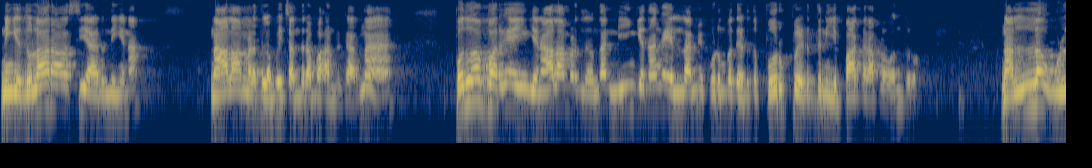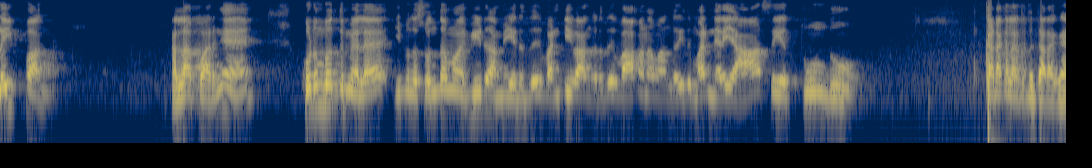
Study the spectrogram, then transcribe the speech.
நீங்க துலா ராசியா இருந்தீங்கன்னா நாலாம் இடத்துல போய் சந்திரபகவான் இருக்காருன்னா பொதுவா பாருங்க இங்க நாலாம் இடத்துல இருந்தா நீங்க தாங்க எல்லாமே குடும்பத்தை எடுத்து பொறுப்பு எடுத்து நீங்க பாக்குறாப்புல வந்துடும் நல்லா உழைப்பாங்க. நல்லா பாருங்க குடும்பத்து மேல இவங்க சொந்தமா வீடு அமையிறது வண்டி வாங்குறது வாகனம் வாங்குறது இது மாதிரி நிறைய ஆசையை தூண்டும். கடகலத்துக்காரங்க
